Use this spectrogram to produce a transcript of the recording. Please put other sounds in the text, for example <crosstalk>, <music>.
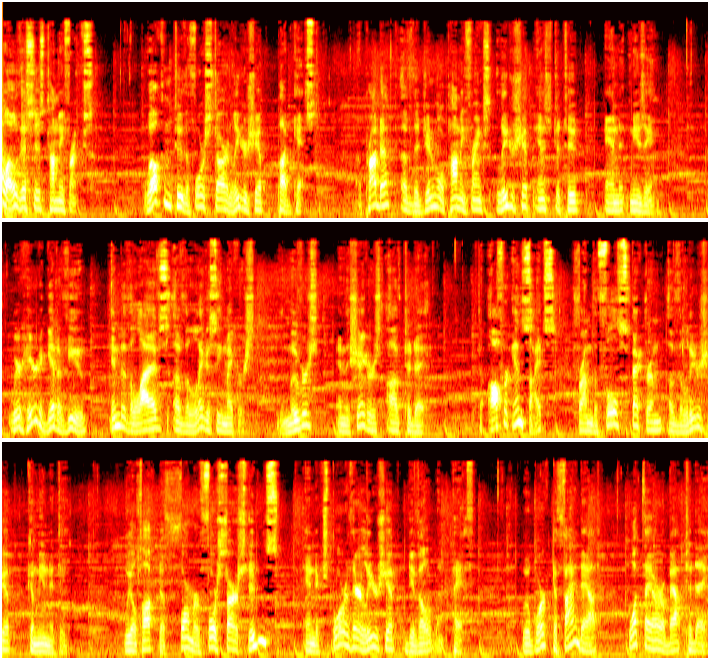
Hello, this is Tommy Franks. Welcome to the Four Star Leadership Podcast, a product of the General Tommy Franks Leadership Institute and Museum. We're here to get a view into the lives of the legacy makers, the movers, and the shakers of today, to offer insights from the full spectrum of the leadership community. We'll talk to former four star students and explore their leadership development path. We'll work to find out what they are about today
